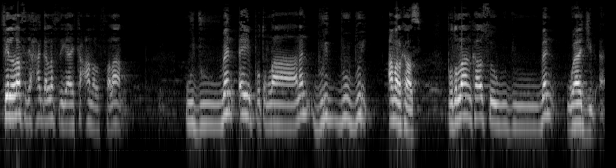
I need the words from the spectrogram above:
Fi lafdi xagga lafdiga ay ka camal falaan. Wujuuban ay butlaanan burid buu buri camalkaasi. Butlaankaasoo wujuuban waajib ah.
